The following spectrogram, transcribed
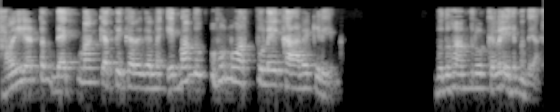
හරියට දැක්මක් ඇති කරගෙන ඒ බඳු පුහුණුවක් තුලේ කාර්ය කිරීමයි. බුදුහාමුදුරුවෝ කළේ එහෙම දෙයක්.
